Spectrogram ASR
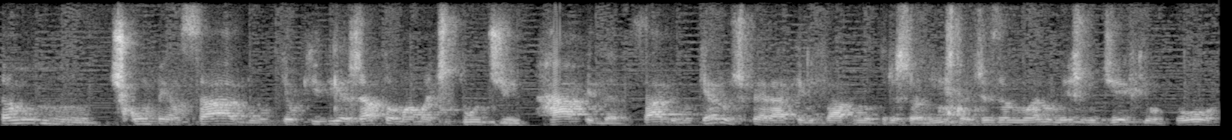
tão descompensado que eu queria já tomar uma atitude rápida, sabe? Não quero esperar que ele vá para o nutricionista, às vezes não é no mesmo dia que eu tô,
